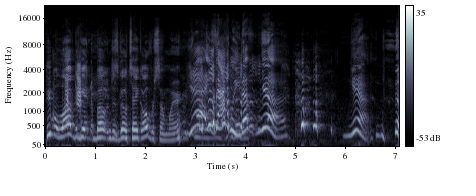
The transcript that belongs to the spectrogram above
People love to get in a boat and just go take over somewhere. Yeah, exactly. That's yeah. Yeah.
